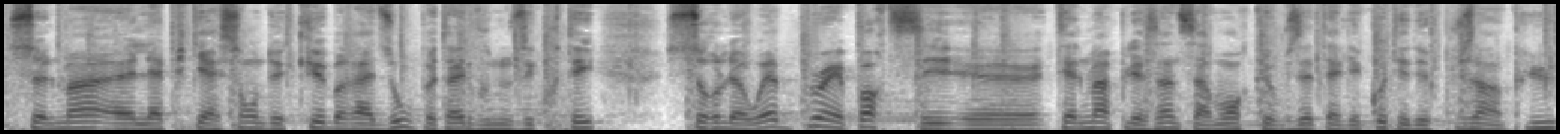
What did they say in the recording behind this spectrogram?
seulement euh, l'application de Cube Radio. Peut-être vous nous écoutez sur le web. Peu importe, c'est euh, tellement plaisant de savoir que vous êtes à l'écoute et de plus en plus,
